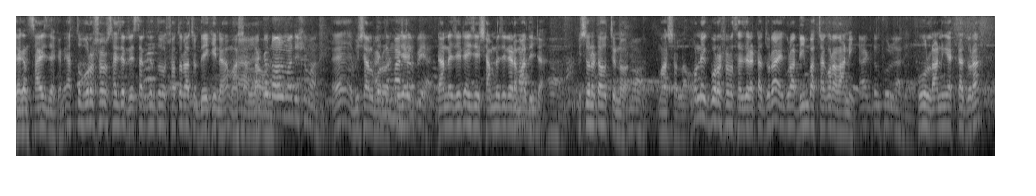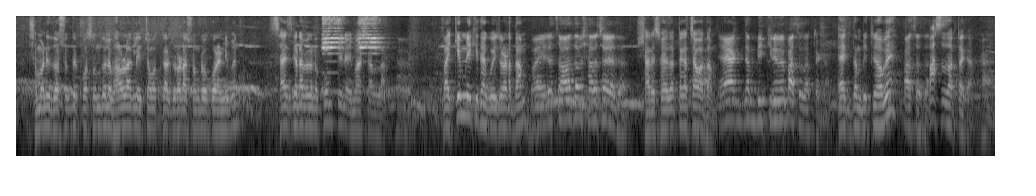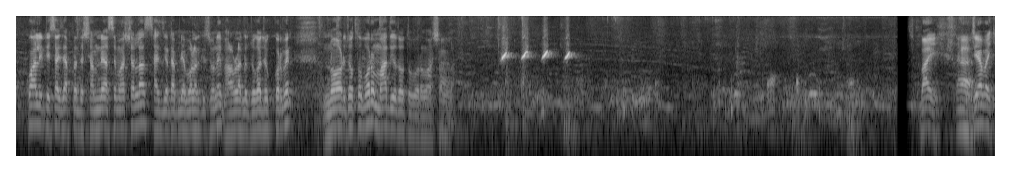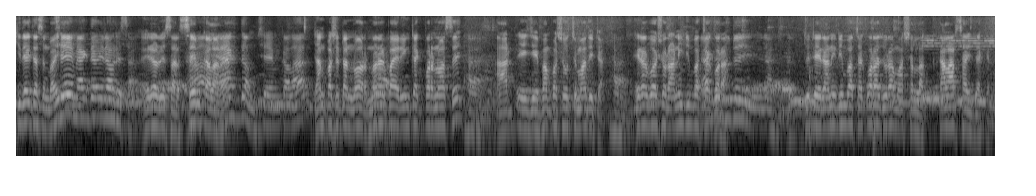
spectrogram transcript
দেখেন সাইজ দেখেন। এত বড় সড়ো সাইজের রেসার কিন্তু সচরাচর দেখি না নর্মালি সমান। হ্যাঁ বিশাল বড়। ডানে যেটা এই যে সামনে যেটা এটা মাদিটা হ্যাঁ। পিছনেটা হচ্ছে নর। মাশাল্লাহ অনেক বড় সড়ো সাইজের একটা জোড়া এগুলা ডিম বাচ্চা করা রানিং একদম ফুল রানিং ফুল রানিং একটা জোড়া। সম্মানিত দর্শকদের পছন্দ হলে ভালো লাগলে এই চমৎকার জোড়াটা সংগ্রহ করে নেবেন। সাইজ গাটা কোনো কমতি নাই মাশাল্লাহ ভাই কেমনে কি থাকবে এই জোড়াটার দাম? ভাই এটা চাওয়ার দাম সাড়ে ছয় হাজার। সাড়ে ছয় হাজার টাকা চাওয়া দাম। একদম বিক্রি হবে পাঁচ হাজার টাকা। একদম বিক্রি হবে পাঁচ হাজার। পাঁচ হাজার টাকা। হ্যাঁ। কোয়ালিটি সাইজ আপনাদের সামনে আছে মার্শাল্লাহ সাইজ আপনি বলার কিছু নেই ভালো লাগলে যোগাযোগ করবেন। নর যত বড় মাদিও তত বড় মার্শাল্লাহ ভাই হ্যাঁ। জিয়া ভাই কি দিতেছেন ভাই সেম একদম এটাও রেসার এটা রেসার সেম কালার একদম সেম কালার ডান পাশেটা নর নরের পায়ে রিং ট্যাগ পরানো আছে হ্যাঁ। আর এই যে বাম পাশে হচ্ছে মাদিটা হ্যাঁ। এটার বয়স রানী ডিম বাচ্চা করা দুটোই রানী। ডিম বাচ্চা করা জোড়া মার্শাল্লাহ কালার সাইজ দেখেন।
